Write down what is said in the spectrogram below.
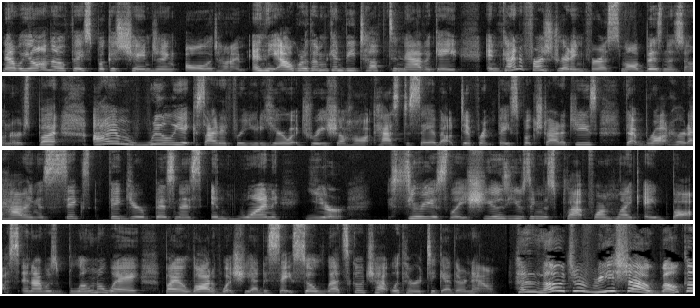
Now, we all know Facebook is changing all the time, and the algorithm can be tough to navigate and kind of frustrating for us small business owners. But I am really excited for you to hear what Jereshia Hawk has to say about different Facebook strategies that brought her to having a six figure business in one year seriously, she is using this platform like a boss, and I was blown away by a lot of what she had to say. So let's go chat with her together now. Hello, Jereshia. Welcome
